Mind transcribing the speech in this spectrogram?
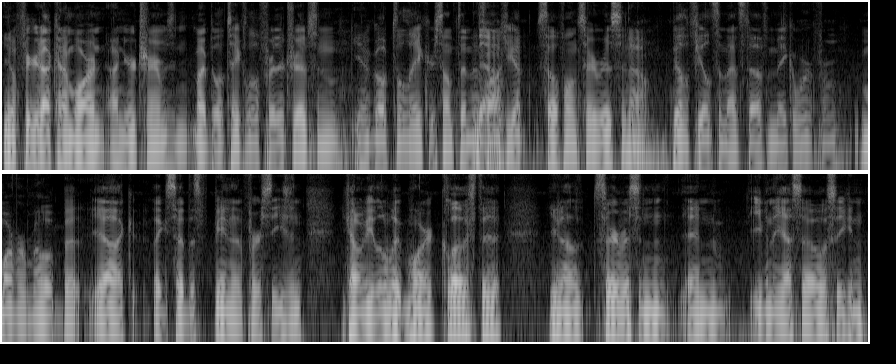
you know, figured out kind of more on, on your terms, and might be able to take a little further trips and you know go up to the lake or something as No. long as you got cell phone service and No. be able to field some of that stuff and make it work from more of a remote. But yeah, like like I said, this being the first season, you kind of be a little bit more close to, you know, service and and even the SO, so you can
